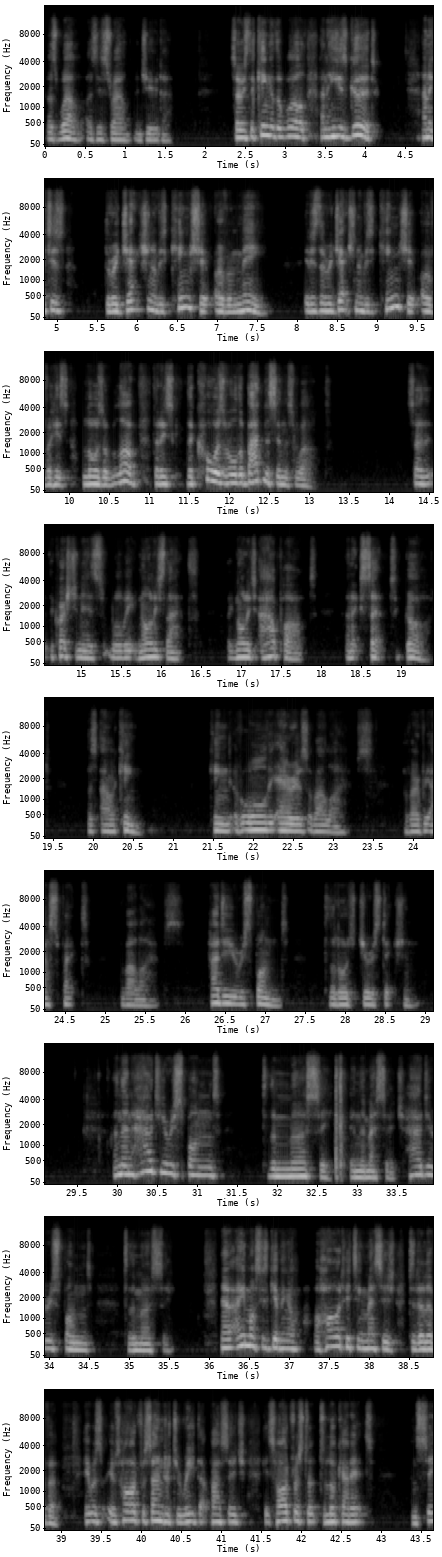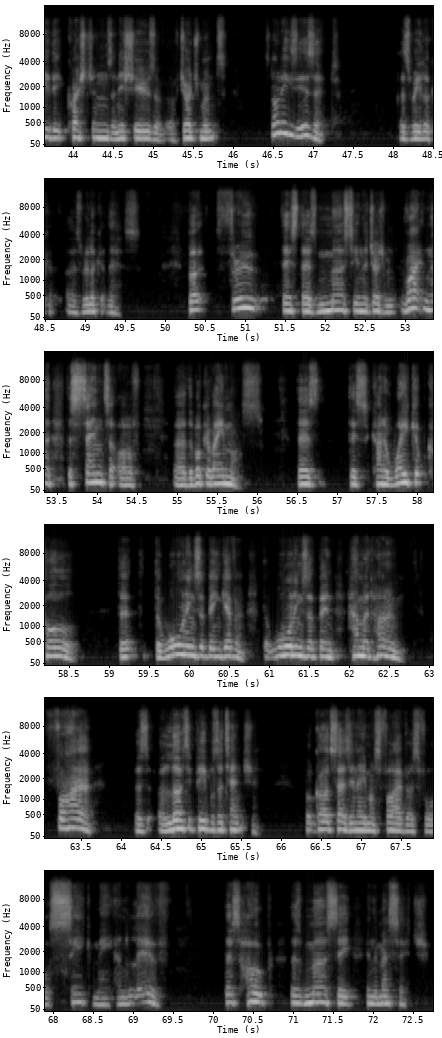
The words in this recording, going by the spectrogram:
as well as Israel and Judah. So he's the king of the world and he is good. And it is the rejection of his kingship over me it is the rejection of his kingship over his laws of love that is the cause of all the badness in this world. So the question is will we acknowledge that, acknowledge our part, and accept God as our King, King of all the areas of our lives, of every aspect of our lives? How do you respond to the Lord's jurisdiction? And then how do you respond to the mercy in the message? How do you respond to the mercy? Now, Amos is giving a, a hard hitting message to deliver. It was, it was hard for Sandra to read that passage. It's hard for us to, to look at it and see the questions and issues of, of judgment. It's not easy, is it? As we look at as we look at this. But through this, there's mercy in the judgment. Right in the, the center of uh, the book of Amos, there's this kind of wake up call that the warnings have been given, the warnings have been hammered home. Fire has alerted people's attention. But God says in Amos 5, verse 4, Seek me and live. There's hope, there's mercy in the message.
